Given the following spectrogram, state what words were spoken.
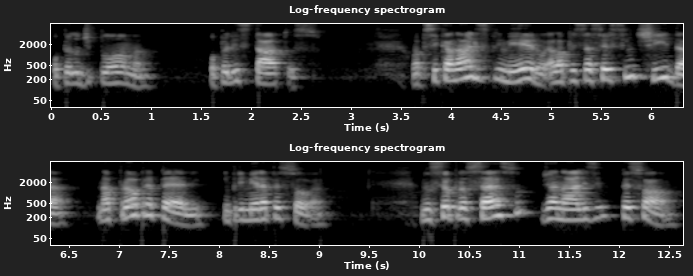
ou pelo diploma, ou pelo status. Uma psicanálise, primeiro, ela precisa ser sentida na própria pele, em primeira pessoa, no seu processo de análise pessoal.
